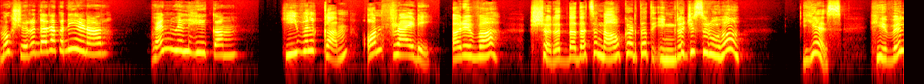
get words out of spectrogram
मग शरद दादा कधी येणार? When will he come he will come on Friday अरे वा शरद दादाचं नाव काढतात इंग्रजी सुरू हं? Yes he will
